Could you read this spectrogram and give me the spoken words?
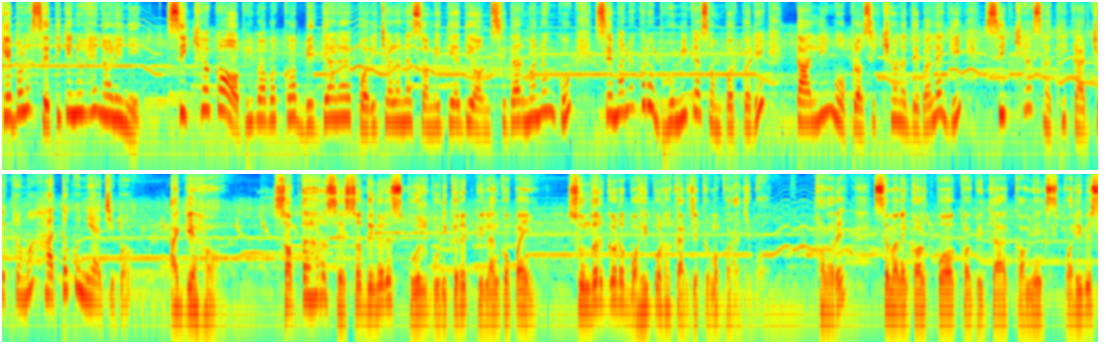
କେବଳ ସେତିକି ନୁହେଁ ନଳିନୀ ଶିକ୍ଷକ ଅଭିଭାବକ ବିଦ୍ୟାଳୟ ପରିଚାଳନା ସମିତି ଆଦି ଅଂଶୀଦାରମାନଙ୍କୁ ସେମାନଙ୍କର ଭୂମିକା ସମ୍ପର୍କରେ ତାଲିମ ଓ ପ୍ରଶିକ୍ଷଣ ଦେବା ଲାଗି ଶିକ୍ଷା ସାଥୀ କାର୍ଯ୍ୟକ୍ରମ ହାତକୁ ନିଆଯିବ। ଆଜ୍ଞା ହଁ। ସପ୍ତାହର ଶେଷ ଦିନରେ ସ୍କୁଲଗୁଡ଼ିକରେ ପିଲାଙ୍କ ପାଇଁ ସୁନ୍ଦରଗଡ଼ ବହିପଢ଼ କାର୍ଯ୍ୟକ୍ରମ କରାଯିବ। ଫଳରେ ସେମାନେ ଗଳ୍ପ କବିତା କମିକ୍ସ ପରିବେଶ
